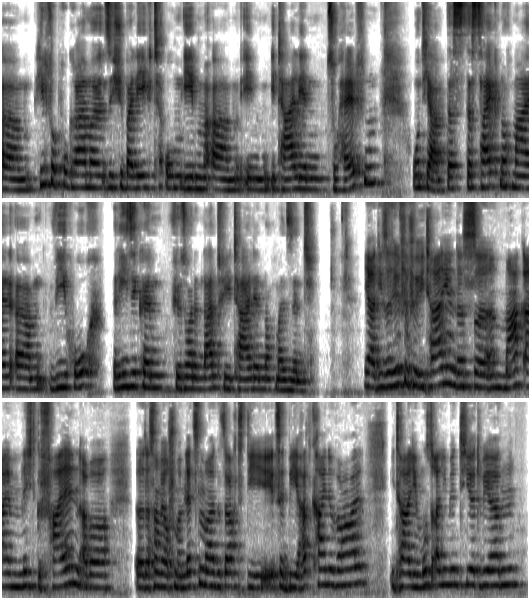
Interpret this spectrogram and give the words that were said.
ähm, Hilfeprogramme sich überlegt, um eben ähm, in Italien zu helfen. Und ja, das, das zeigt nochmal, ähm, wie hoch Risiken für so ein Land wie Italien nochmal sind. Ja, diese Hilfe für Italien, das äh, mag einem nicht gefallen, aber äh, das haben wir auch schon beim letzten Mal gesagt, die EZB hat keine Wahl. Italien muss alimentiert werden.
